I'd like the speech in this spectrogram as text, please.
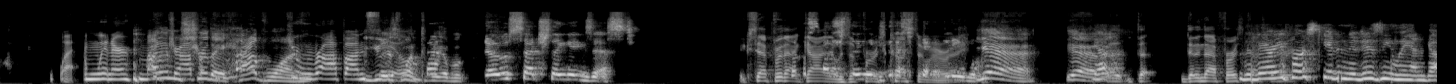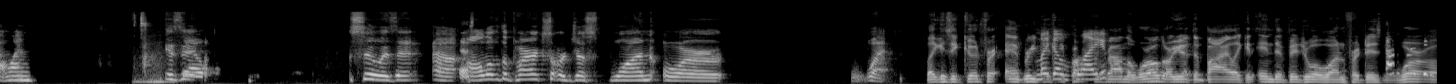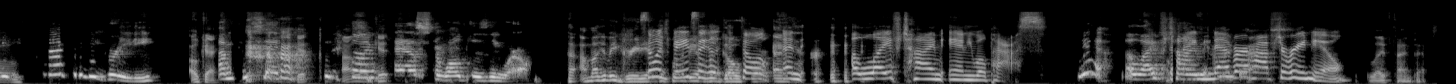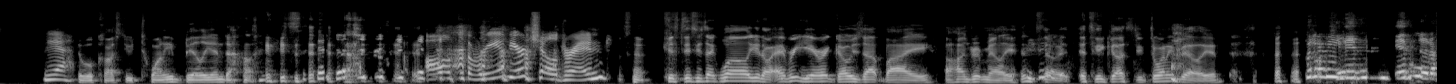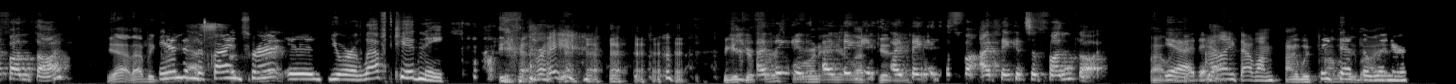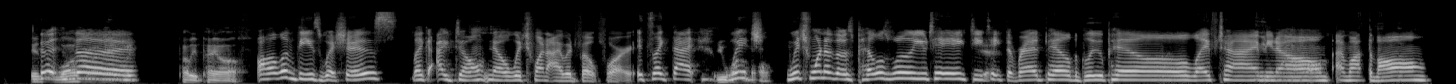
What winner? Mic I'm drop. sure they have one. Drop on You just Sue. want to be able. No such thing exists. Except for No that guy that was the first customer, right? anyone. Yeah. Yeah. Yep. Uh, th- didn't that first The very first kid in the Disneyland got one. Is it So, Sue? Is it uh, Yes. all of the parks or just one or what? Like, is it good for every Like Disney a park life- around the world, or you have to buy like an individual one for Disney World? I'm not going to be greedy. Okay, I'm going to say I like it. pass to Walt Disney World. I'm not gonna be greedy. So I it's just wanna to basically- go so- and- A lifetime annual pass. Yeah, a lifetime. I never have to renew. lifetime pass. Yeah. It will cost you twenty billion dollars. All three of your children. Because Disney's like, well, you know, every year it goes up by a hundred million, so it, it's gonna cost you twenty billion. But I mean, isn't, isn't it a fun thought? Yeah, that'd be great. And in the fine that's print is your left kidney. Yeah. Right. you get your I think firstborn it's. I your think left it's. kidney. I think it's. A fun, I think it's a fun thought. I like Yeah, it. it is. I like that one. I would I think that's the buy it. winner. In The- the, long the- would probably pay off. All of these wishes, like I don't know which one I would vote for. It's like that. You Which which one of those pills will you take? Do you Yeah. take the red pill, the blue pill, lifetime? You know, I want them all.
